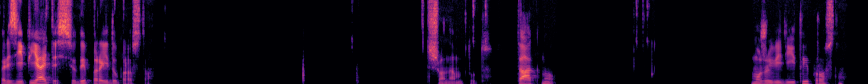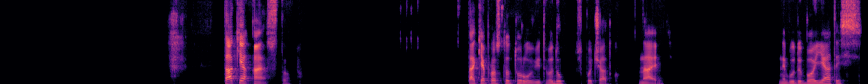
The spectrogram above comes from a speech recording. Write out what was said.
Ферзь 5 десь сюди перейду просто. Що нам тут? Так, ну. Можу відійти просто. Так я. А, стоп. Так я просто туру відведу спочатку. Навіть. Не буду боятись.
